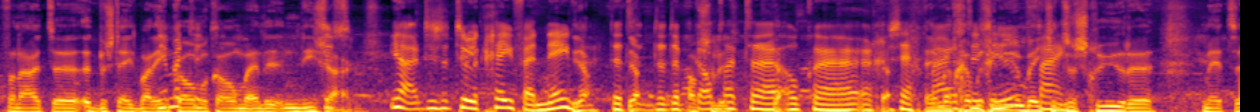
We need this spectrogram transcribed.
vanuit het Ja, maar inkomen het- komen en, de, die Dus, zaken? ja, het is natuurlijk geven en nemen. Ja, dat, ja, dat heb ik altijd ook gezegd. Nee, maar we beginnen nu een beetje te schuren met,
